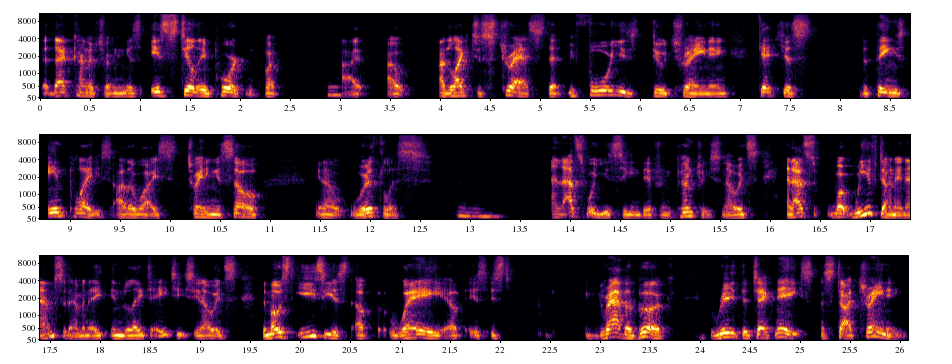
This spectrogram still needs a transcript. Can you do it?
that kind of training is is still important but mm. I, I I'd like to stress that before you do training, get just the things in place. Otherwise, training is so, you know, worthless. Mm. And that's what you see in different countries. Now it's and that's what we've done in Amsterdam in, in the late 80s. You know, it's the most easiest of way of, is, is grab a book, read the techniques, and start training.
